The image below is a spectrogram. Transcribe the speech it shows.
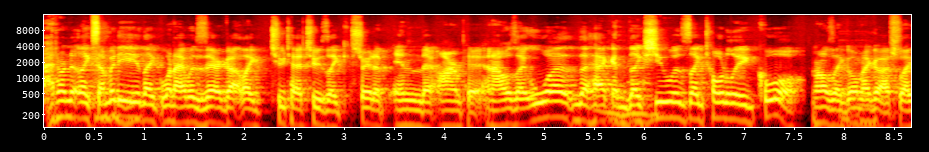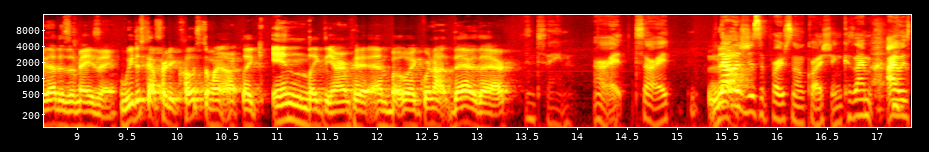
i don't know like somebody Mm-hmm. like when i was there got like two tattoos like straight up in the armpit and i was like what the heck and Mm-hmm. like she was like totally cool and i was like oh my gosh like that is amazing we just got pretty close to my ar- like in like the armpit and but like we're not there there insane. All right, sorry. No. That was just a personal question because I'm I was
